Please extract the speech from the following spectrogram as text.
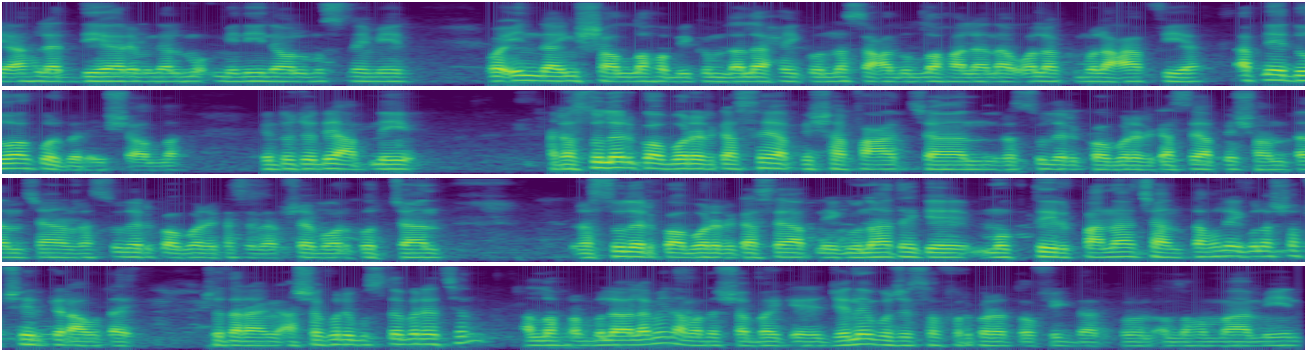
ইয়া আহলাদ দিয়ার মিনাল ওয়াল মুসলিমিন, ওয়া ইন্না ইনশাআল্লাহ বিকুম লালাহিকুন নাসআদুল্লাহ লানা ওয়া লাকুমুল আফিয়া। আপনি দোয়া করবেন ইনশাআল্লাহ। কিন্তু যদি আপনি রাসূলের কবরের কাছে আপনি সাফাত চান, রাসূলের কবরের কাছে আপনি সন্তান চান, রাসূলের কবরের কাছে ব্যবসায় বরকত চান রাসূলের কবরের কাছে আপনি গুনা থেকে মুক্তির পানা চান, তাহলে এগুলো সব শিরকের আওতায়। সুতরাং আশা করি বুঝতে পেরেছেন। আল্লাহ রবুল্লা আলমিন আমাদের সবাইকে জেনে বুঝে সফর করার তৌফিক দান করুন। আল্লাহ আমিন।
